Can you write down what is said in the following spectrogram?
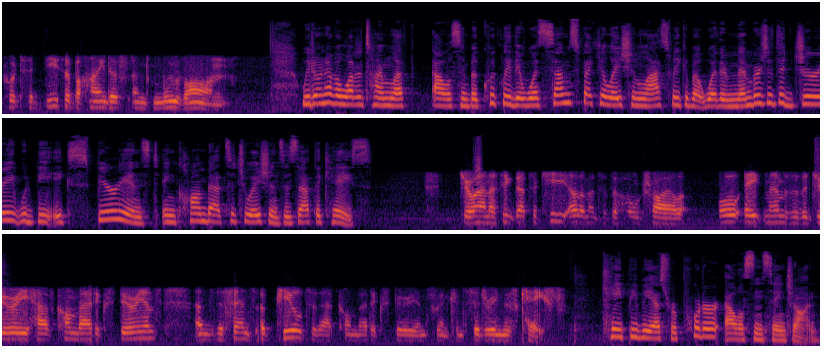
put Haditha behind us, and move on. We don't have a lot of time left, Allison, but quickly, there was some speculation last week about whether members of the jury would be experienced in combat situations. Is that the case? Joanne, I think that's a key element of the whole trial. All eight members of the jury have combat experience, and the defense appealed to that combat experience when considering this case. KPBS reporter Allison St. John.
